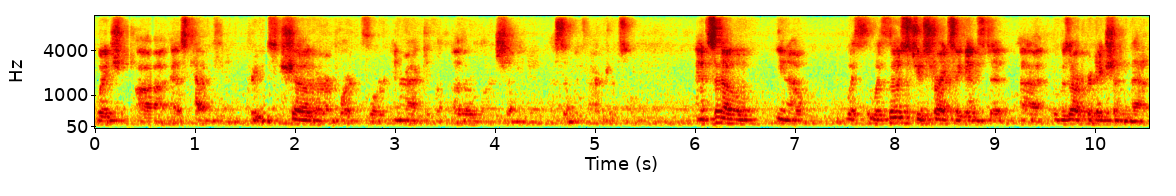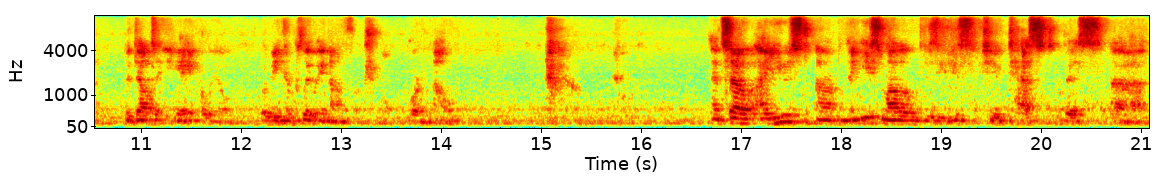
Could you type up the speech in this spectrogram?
which, uh, as Kevin previously showed, are important for interacting with other large cell assembly factors. And so, you know, with, with those two strikes against it, uh, it was our prediction that the delta E8 allele would be completely non-functional or null. And so I used um, a yeast model disease to test this, uh,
